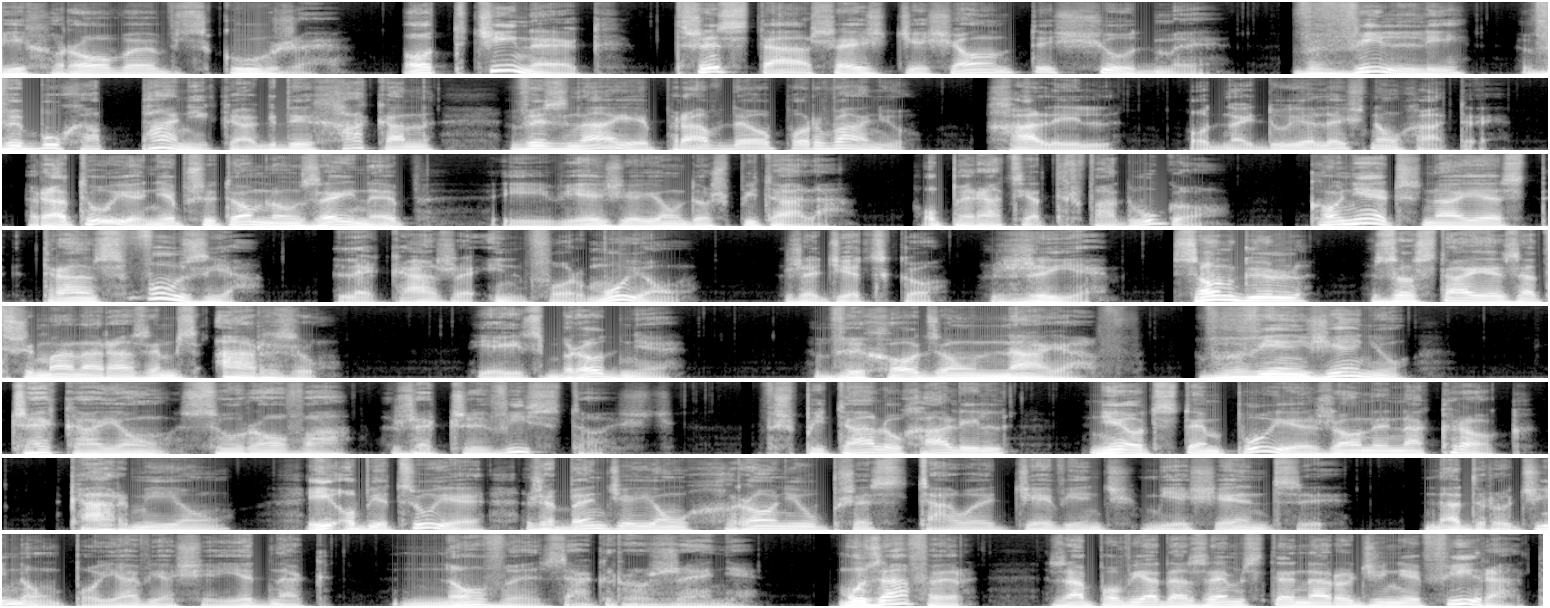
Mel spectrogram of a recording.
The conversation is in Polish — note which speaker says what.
Speaker 1: Wichrowe wzgórze. Odcinek 367. W willi wybucha panika, gdy Hakan wyznaje prawdę o porwaniu. Halil odnajduje leśną chatę. Ratuje nieprzytomną Zeynep i wiezie ją do szpitala. Operacja trwa długo. Konieczna jest transfuzja. Lekarze informują, że dziecko żyje. Songül zostaje zatrzymana razem z Arzu. Jej zbrodnie wychodzą na jaw. W więzieniu czeka ją surowa rzeczywistość. W szpitalu Halil nie odstępuje żony na krok. Karmi ją i obiecuje, że będzie ją chronił przez całe dziewięć miesięcy. Nad rodziną pojawia się jednak nowe zagrożenie. Muzafer zapowiada zemstę na rodzinie Firat.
